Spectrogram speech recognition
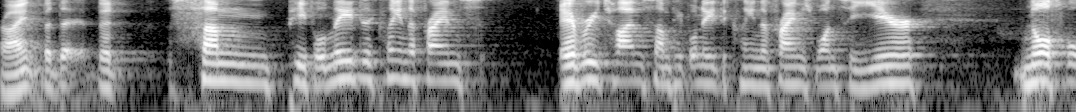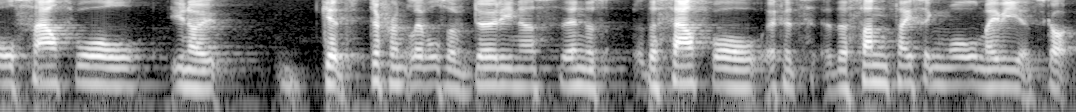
right? But the, but some people need to clean the frames every time. Some people need to clean the frames once a year. North wall, south wall, you know, gets different levels of dirtiness. Then there's the south wall, if it's the sun facing wall, maybe it's got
